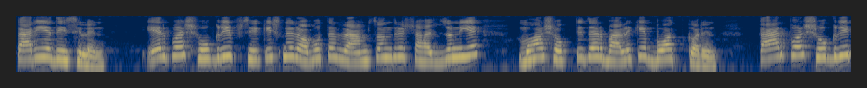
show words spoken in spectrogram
তাড়িয়ে দিয়েছিলেন। এরপর সুগ্রীব শ্রীকৃষ্ণের অবতার রামচন্দ্রের সাহায্য নিয়ে মহাশক্তিধর বালিকে বধ করেন। তারপর সুগ্রীব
